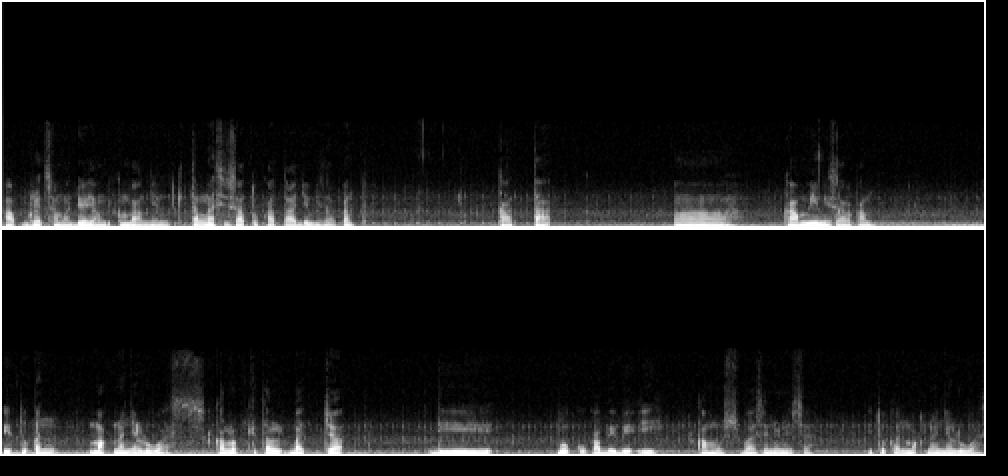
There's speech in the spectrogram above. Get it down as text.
upgrade sama dia yang dikembangin. Kita ngasih satu kata aja misalkan kata uh, kami misalkan itu kan maknanya luas. Kalau kita baca di buku KBBI Kamus Bahasa Indonesia itu kan maknanya luas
